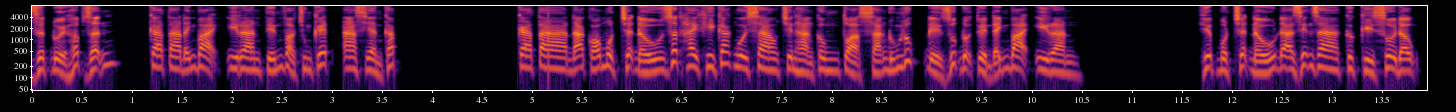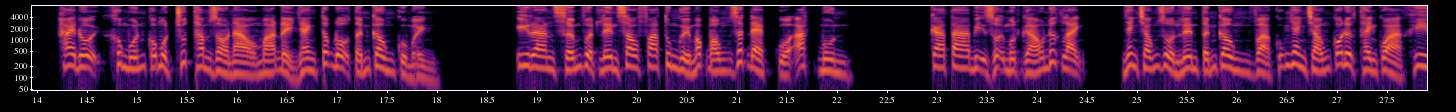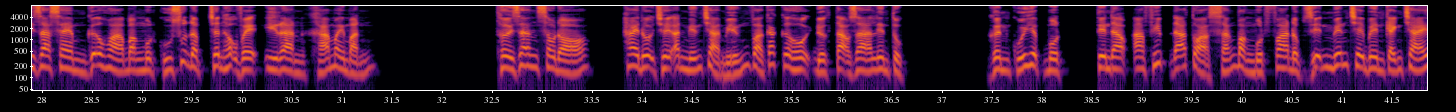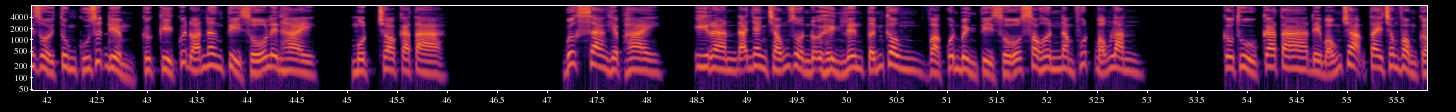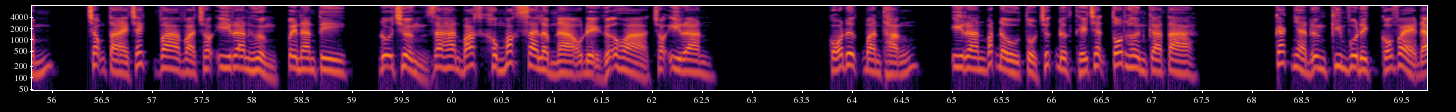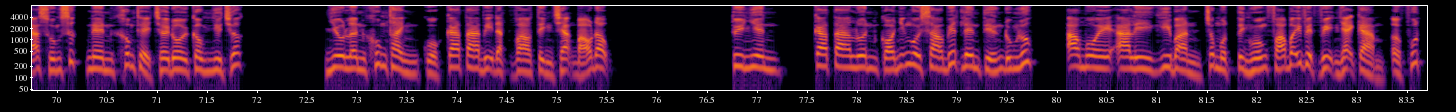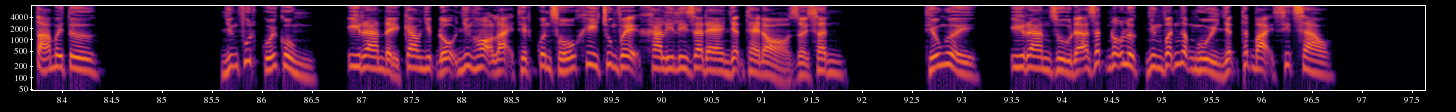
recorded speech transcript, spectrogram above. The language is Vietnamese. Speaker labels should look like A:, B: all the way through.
A: Rượt đuổi hấp dẫn, Qatar đánh bại Iran tiến vào chung kết ASEAN Cup. Qatar đã có một trận đấu rất hay khi các ngôi sao trên hàng công tỏa sáng đúng lúc để giúp đội tuyển đánh bại Iran. Hiệp một trận đấu đã diễn ra cực kỳ sôi động, hai đội không muốn có một chút thăm dò nào mà đẩy nhanh tốc độ tấn công của mình. Iran sớm vượt lên sau pha tung người móc bóng rất đẹp của Atmun. Qatar bị dội một gáo nước lạnh, nhanh chóng dồn lên tấn công và cũng nhanh chóng có được thành quả khi ra xem gỡ hòa bằng một cú sút đập chân hậu vệ Iran khá may mắn. Thời gian sau đó, hai đội chơi ăn miếng trả miếng và các cơ hội được tạo ra liên tục. Gần cuối hiệp 1, tiền đạo Afif đã tỏa sáng bằng một pha độc diễn miễn chê bên cánh trái rồi tung cú dứt điểm cực kỳ quyết đoán nâng tỷ số lên 2, 1 cho Qatar. Bước sang hiệp 2, Iran đã nhanh chóng dồn đội hình lên tấn công và quân bình tỷ số sau hơn 5 phút bóng lăn. Cầu thủ Qatar để bóng chạm tay trong vòng cấm, trọng tài trách va và cho Iran hưởng penalty. Đội trưởng Jahan Bakh không mắc sai lầm nào để gỡ hòa cho Iran. Có được bàn thắng, Iran bắt đầu tổ chức được thế trận tốt hơn Qatar. Các nhà đương kim vô địch có vẻ đã xuống sức nên không thể chơi đôi công như trước. Nhiều lần khung thành của Qatar bị đặt vào tình trạng báo động. Tuy nhiên, Qatar luôn có những ngôi sao biết lên tiếng đúng lúc. Amoe Ali ghi bàn trong một tình huống phá bẫy Việt vị nhạy cảm ở phút 84. Những phút cuối cùng, Iran đẩy cao nhịp độ nhưng họ lại thiệt quân số khi trung vệ Khalilizadeh nhận thẻ đỏ rời sân. Thiếu người, Iran dù đã rất nỗ lực nhưng vẫn ngậm ngùi nhận thất bại xít sao.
